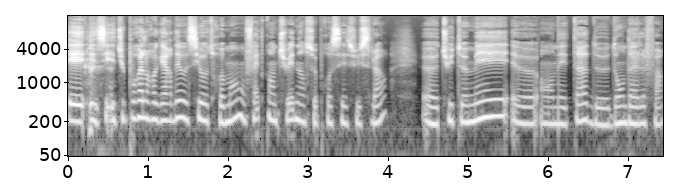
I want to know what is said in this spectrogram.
Et, et si- et tu pourrais le regarder aussi autrement. En fait, quand tu es dans ce processus-là, euh, tu te mets euh, en état de d'onde alpha,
